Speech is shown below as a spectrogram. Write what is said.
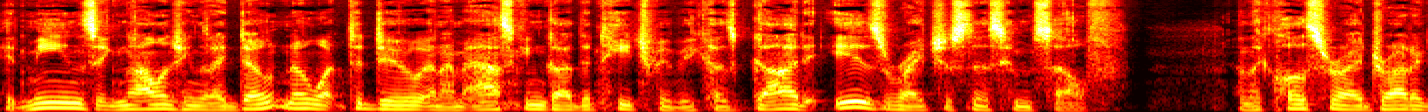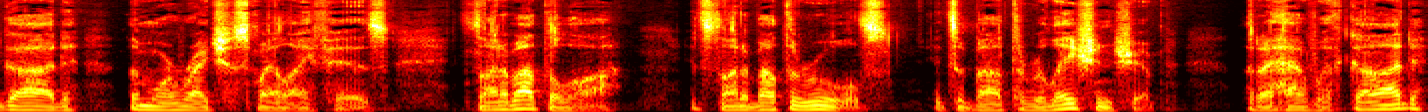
It means acknowledging that I don't know what to do and I'm asking God to teach me because God is righteousness himself. And the closer I draw to God, the more righteous my life is. It's not about the law. It's not about the rules. It's about the relationship that I have with God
